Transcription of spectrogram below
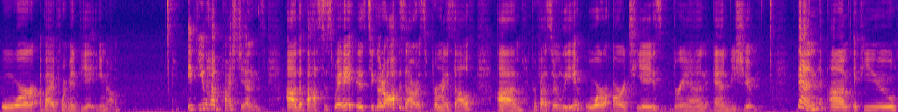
or by appointment via email if you have questions, uh, the fastest way is to go to office hours for myself, um, Professor Lee, or RTAs, Brianne and Vishu. Then, um, if you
